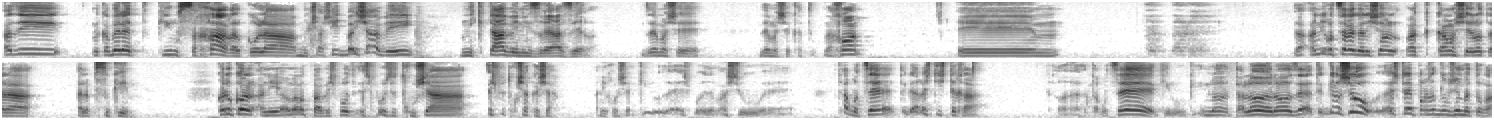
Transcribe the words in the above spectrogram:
אז היא מקבלת כאילו שכר על כל הבושה שהתביישה, והיא נקטה ונזרעה זרע. זה מה, ש... זה מה שכתוב, נכון? אמ, אני רוצה רגע לשאול רק כמה שאלות על, ה... על הפסוקים. קודם כל, אני אומר עוד פעם, יש פה איזו תחושה, יש פה תחושה קשה, אני חושב, כאילו, יש פה איזה משהו, אה, אתה רוצה, תגרש את אשתך. אתה רוצה, כאילו, אם לא, אתה לא, לא, זה, תתגרשו, יש שתי פרשת גירושים בתורה.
